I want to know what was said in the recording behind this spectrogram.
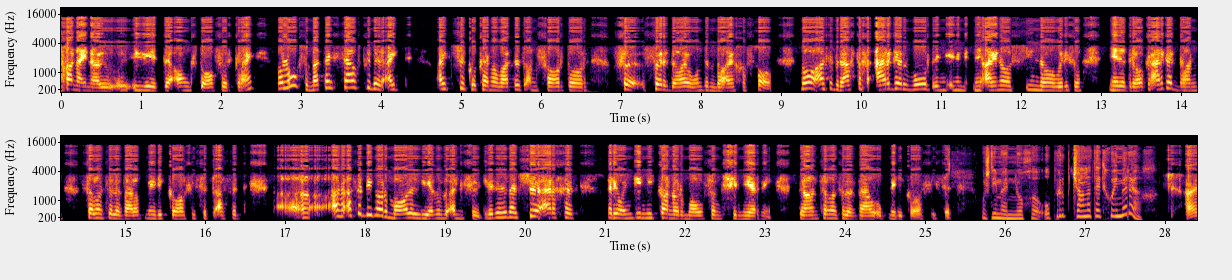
gaan hy nou jy weet 'n angs daarvoor kry. Maar los hom, dat hy self probeer uit uitsoek ook okay, maar wat is aanvaarbaar vir vir daai hond in daai geval. Nou as dit regtig erger word en en die eienaar sien daar hoorie so nee dit raak erger dan sal ons hulle wel op medikasie sit as dit uh, as dit die normale lewe beïnvloed. Jy weet as dit nou so erg is dat die hondjie nie kan normaal funksioneer nie, dan sal ons hulle wel op medikasie sit. Ons neem nog 'n oproep. Charlotte, goeiemôre. Hi,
